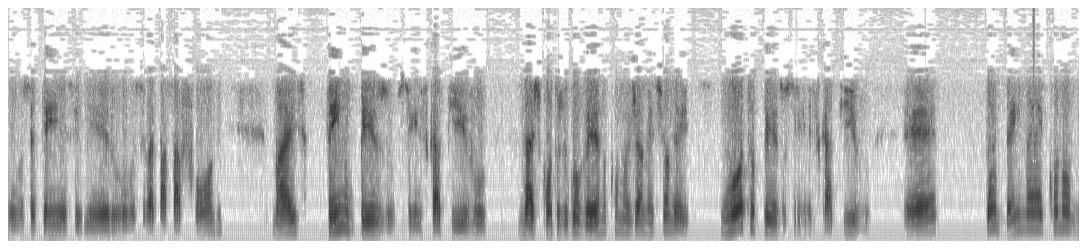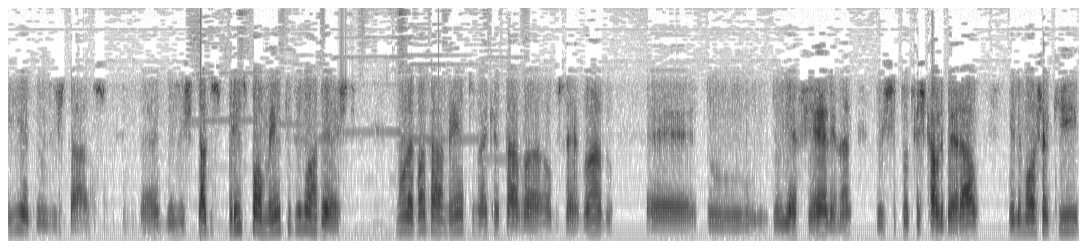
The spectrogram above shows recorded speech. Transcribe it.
ou você tem esse dinheiro ou você vai passar fome, mas tem um peso significativo nas contas do governo, como eu já mencionei. Um outro peso significativo é também na economia dos estados, né? dos estados principalmente do Nordeste. Num levantamento né, que eu estava observando é, do, do IFL, né, do Instituto Fiscal Liberal, ele mostra que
